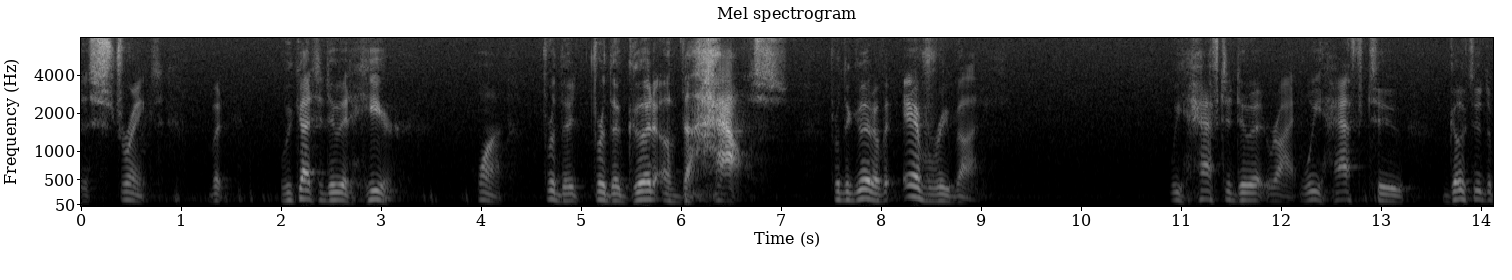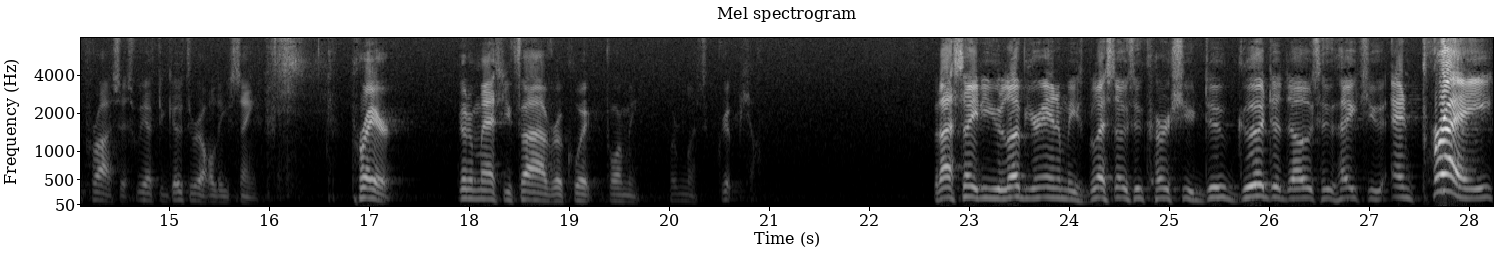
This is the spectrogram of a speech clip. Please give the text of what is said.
the strength. We've got to do it here. Why? for the, for the good of the house, for the good of everybody. We have to do it right. We have to go through the process. We have to go through all these things. Prayer. Go to Matthew 5 real quick for me. Where my scripture? But I say to you, love your enemies, bless those who curse you, do good to those who hate you, and pray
